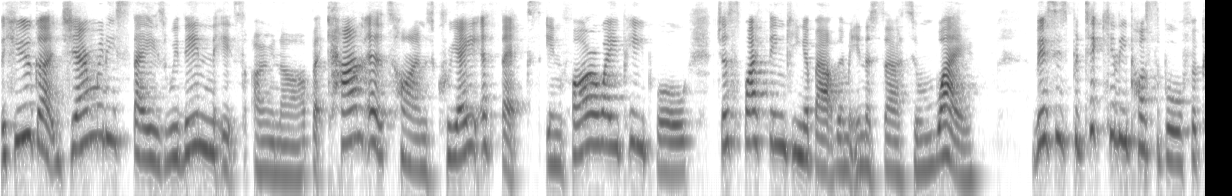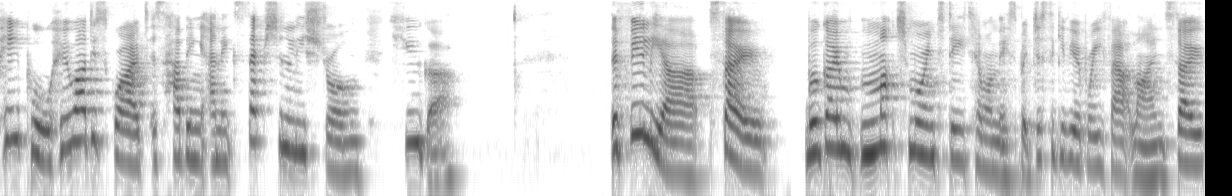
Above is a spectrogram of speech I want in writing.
The Hugr generally stays within its owner, but can at times create effects in faraway people just by thinking about them in a certain way. This is particularly possible for people who are described as having an exceptionally strong hugr. The fylgja, so we'll go much more into detail on this, but just to give you a brief outline. So,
